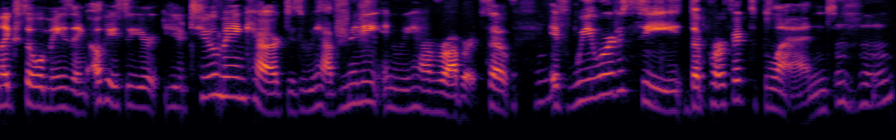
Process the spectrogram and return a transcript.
like so amazing. Okay, so your your two main characters, we have Minnie and we have Robert. So mm-hmm. if we were to see the perfect blend mm-hmm.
